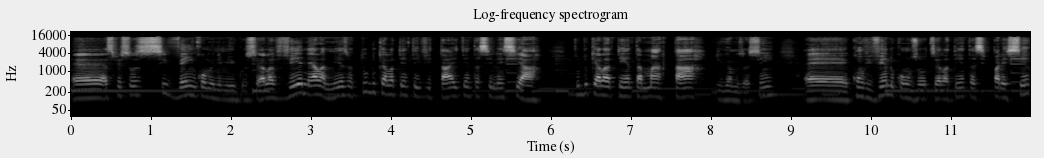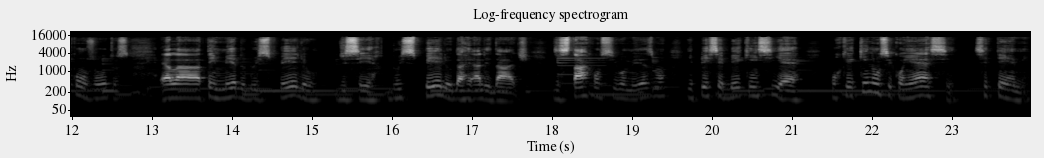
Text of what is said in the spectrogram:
É, as pessoas se veem como inimigos. Ela vê nela mesma tudo que ela tenta evitar e tenta silenciar, tudo que ela tenta matar, digamos assim, é, convivendo com os outros. Ela tenta se parecer com os outros. Ela tem medo do espelho de ser, do espelho da realidade, de estar consigo mesma e perceber quem se é. Porque quem não se conhece se teme.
